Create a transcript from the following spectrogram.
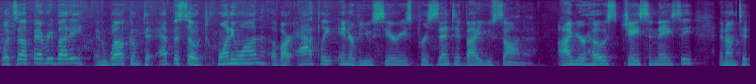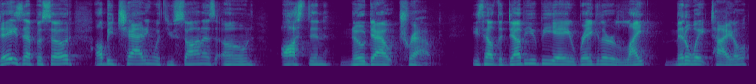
What's up, everybody, and welcome to episode 21 of our athlete interview series presented by USANA. I'm your host, Jason Nacy, and on today's episode, I'll be chatting with USANA's own Austin No Doubt Trout. He's held the WBA regular light middleweight title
